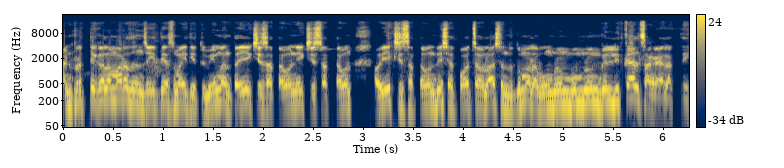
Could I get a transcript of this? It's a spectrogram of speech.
आणि प्रत्येकाला महाराजांचा इतिहास माहिती. तुम्ही म्हणता एकशे सत्तावन्न एकशे सत्तावन्न. अहो, एकशे सत्तावन्न देशात पोहोचवला असेल तर तुम्हाला बुमरून बुमरून गल्लीत काय सांगायला लागते?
